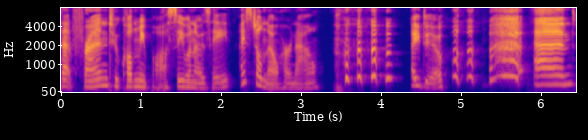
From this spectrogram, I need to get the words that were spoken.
That friend who called me bossy when I was eight, I still know her now. I do. and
